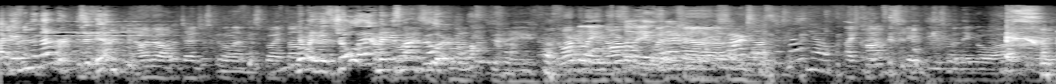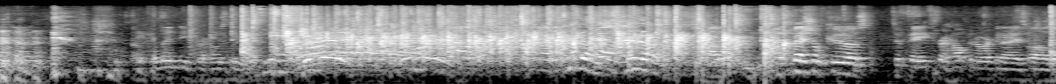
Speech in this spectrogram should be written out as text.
I gave him the number. Is it him? No, no, I'm just gonna let this go. I thought. No, but if it's Joel Lamb. Maybe it's Mark Miller. Normally, normally when uh, I confiscate these when they go off. and, uh, Uncle Lindy for hosting this. A special kudos to Faith for helping organize all the.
